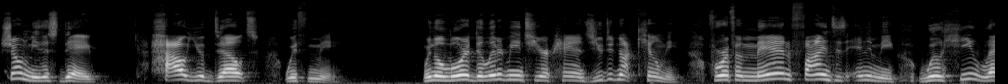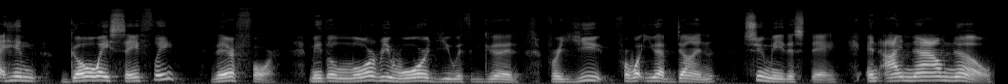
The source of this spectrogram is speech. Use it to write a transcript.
shown me this day, how you have dealt with me. When the Lord delivered me into your hands, you did not kill me. For if a man finds his enemy, will he let him go away safely? Therefore, may the Lord reward you with good for you for what you have done to me this day. And I now know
